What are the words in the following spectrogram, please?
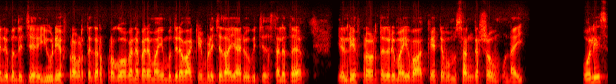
അനുബന്ധിച്ച് യു ഡി എഫ് പ്രവർത്തകർ പ്രകോപനപരമായി മുദ്രാവാക്യം വിളിച്ചതായി ആരോപിച്ച് സ്ഥലത്ത് എൽ ഡി എഫ് പ്രവർത്തകരുമായി വാക്കേറ്റവും സംഘർഷവും ഉണ്ടായി. പോലീസ്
